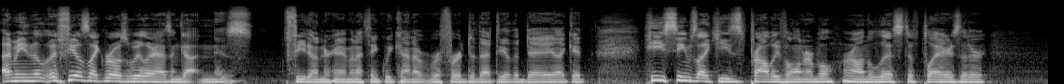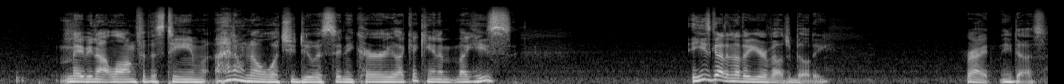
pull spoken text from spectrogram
I mean, it feels like Rose Wheeler hasn't gotten his feet under him, and I think we kind of referred to that the other day. Like it, he seems like he's probably vulnerable or on the list of players that are maybe not long for this team. I don't know what you do with Sydney Curry. Like I can't like he's he's got another year of eligibility. Right, he does.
